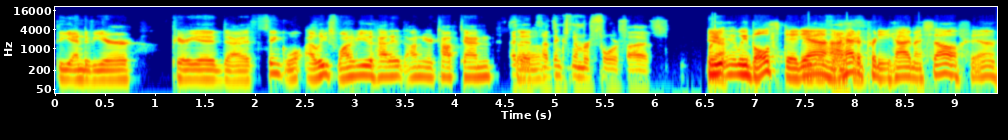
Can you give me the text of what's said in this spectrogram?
the end of year period. I think at least one of you had it on your top 10. I did. I think it's number four or five. We, yeah. we both did. Yeah. Both, I had it pretty high myself. Yeah.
